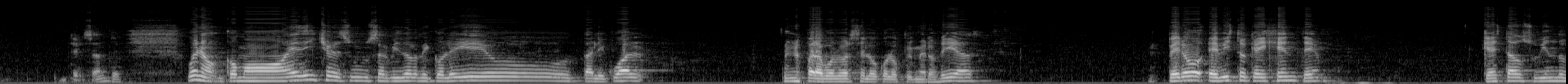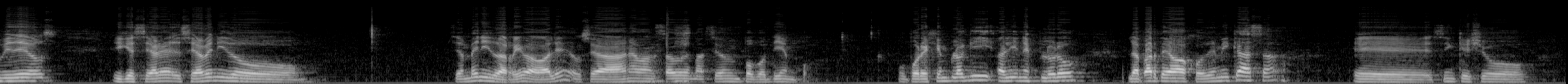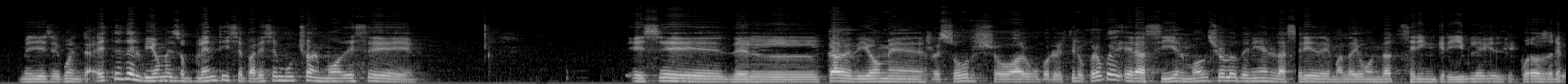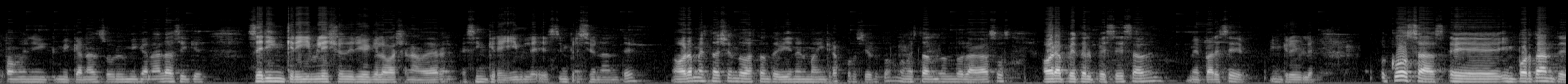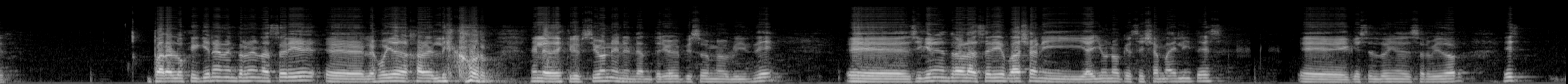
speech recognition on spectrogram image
Interesante. Bueno, como he dicho, es un servidor de colegio tal y cual. No es para volverse loco los primeros días. Pero he visto que hay gente que ha estado subiendo videos y que se ha, venido se han venido arriba, ¿vale? O sea, han avanzado demasiado en poco tiempo. O por ejemplo aquí alguien exploró la parte de abajo de mi casa eh, sin que yo me diese cuenta. Este es del biome Soplenty y se parece mucho al mod ese ese del Cabe Biome Resource o algo por el estilo. Creo que era así el mod, yo lo tenía en la serie de Maldad y Bondad, ser increíble, puedo hacer spam en mi canal sobre mi canal, así que ser increíble, yo diría que lo vayan a ver, es increíble, es impresionante. Ahora me está yendo bastante bien el Minecraft, por cierto, no me están dando lagazos. Ahora peta el PC, ¿saben? Me parece increíble. Cosas eh, importantes, para los que quieran entrar en la serie, eh, les voy a dejar el Discord en la descripción, en el anterior episodio me olvidé. Eh, si quieren entrar a la serie, vayan y hay uno que se llama Elites, eh, que es el dueño del servidor.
